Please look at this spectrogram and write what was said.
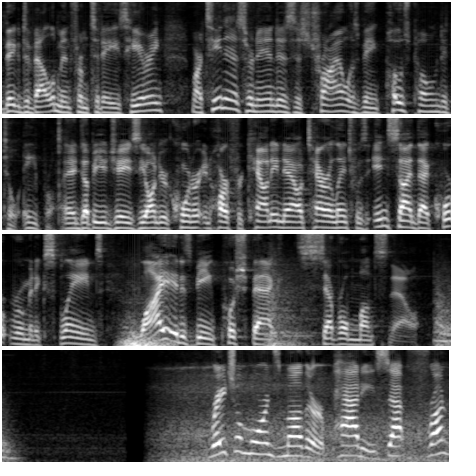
Big development from today's hearing. Martinez Hernandez's trial is being postponed until April. And WJZ on your corner in Harford County now. Tara Lynch was inside that courtroom and explains why it is being pushed back several months now. Rachel Morin's mother, Patty, sat front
